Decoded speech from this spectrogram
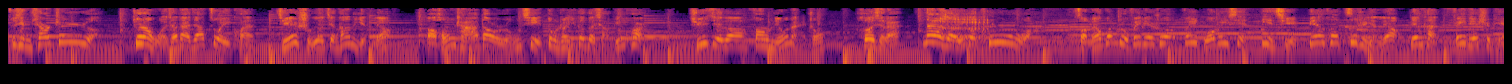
最近天儿真热，就让我教大家做一款解暑又健康的饮料。把红茶倒入容器，冻成一个个小冰块，取几个放入牛奶中，喝起来那叫一个酷啊！扫描关注飞碟说微博、微信，一起边喝自制饮料边看飞碟视频。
